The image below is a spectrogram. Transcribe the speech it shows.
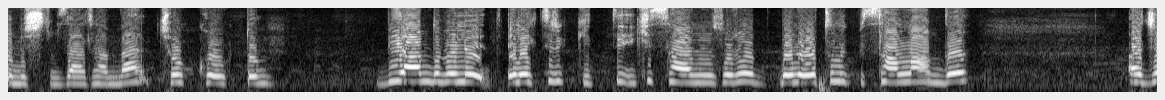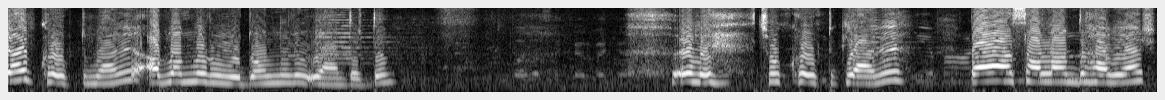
uyuyamamıştım zaten ben. Çok korktum. Bir anda böyle elektrik gitti. iki saniye sonra böyle ortalık bir sallandı. Acayip korktum yani. Ablamlar uyuyordu. Onları uyandırdım. Öyle çok korktuk yani. Bayağı sallandı her yer.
